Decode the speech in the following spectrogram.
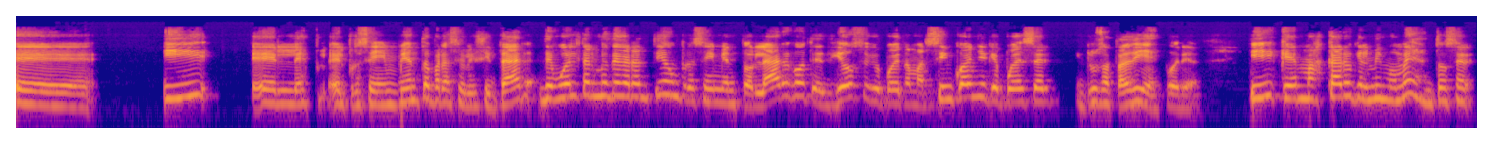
y el, procedimiento para solicitar de vuelta el mes de garantía es un procedimiento largo, tedioso, que puede tomar cinco años y que puede ser incluso hasta diez, podría, y que es más caro que el mismo mes. Entonces,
